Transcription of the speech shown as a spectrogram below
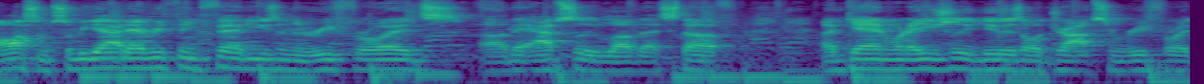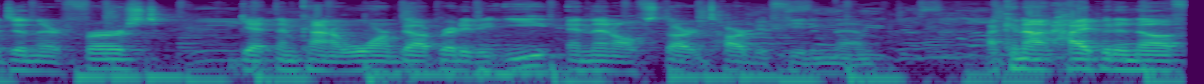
Awesome, so we got everything fed using the Reefroids. Uh, they absolutely love that stuff. Again, what I usually do is I'll drop some Reefroids in there first, get them kind of warmed up, ready to eat, and then I'll start target feeding them. I cannot hype it enough.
